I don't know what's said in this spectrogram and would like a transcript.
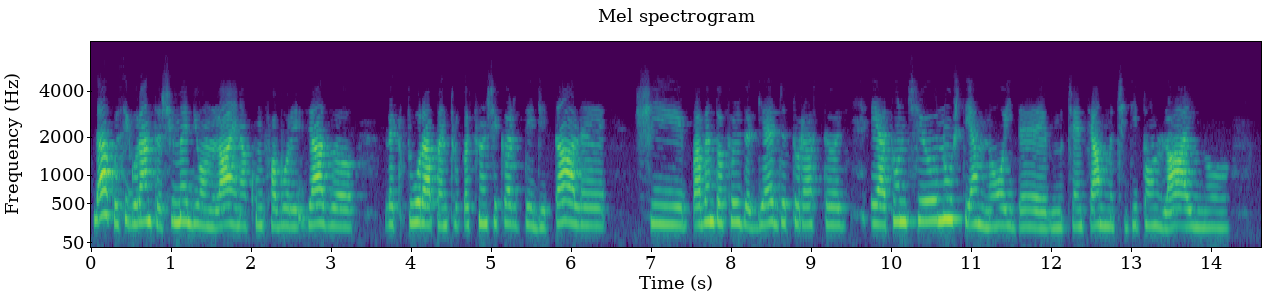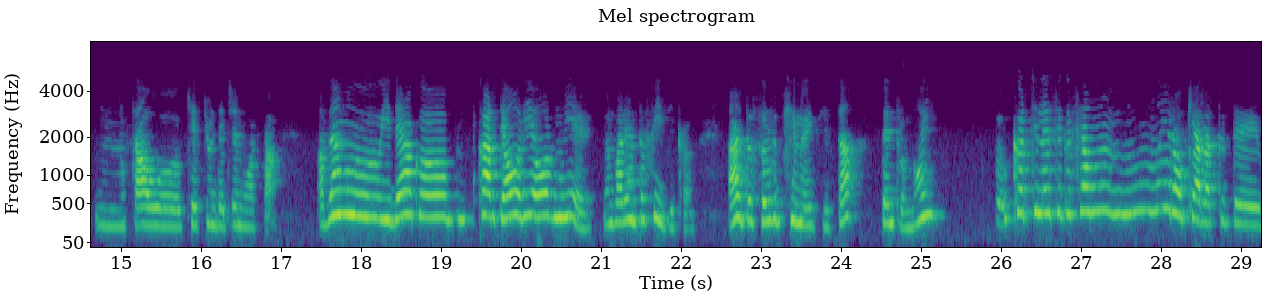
Da, cu siguranță și mediul online acum favorizează lectura pentru că sunt și cărți digitale și avem tot felul de gadgeturi astăzi ei, atunci uh, nu știam noi de ce înseamnă citit online uh, mm, sau uh, chestiuni de genul ăsta. Aveam ideea că cartea ori e, ori nu e, în variantă fizică. Altă soluție nu exista pentru noi. Cărțile se găseau, nu, nu erau chiar atât de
